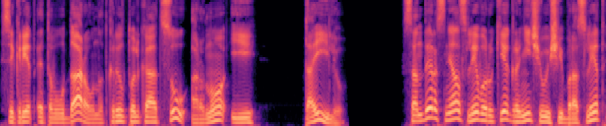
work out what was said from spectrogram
Секрет этого удара он открыл только отцу, Арно и... Таилю. Сандер снял с левой руки ограничивающий браслет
